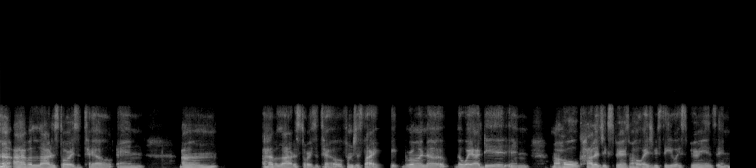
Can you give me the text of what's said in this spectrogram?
I have a lot of stories to tell, and um, I have a lot of stories to tell from just like growing up the way I did and my whole college experience, my whole HBCU experience, and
